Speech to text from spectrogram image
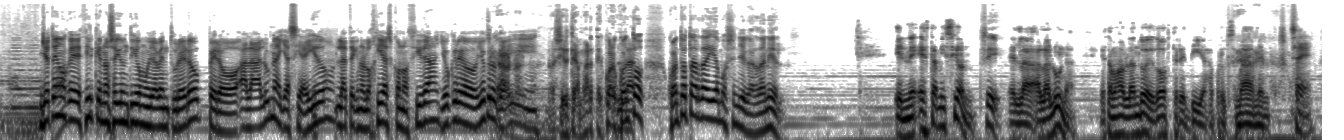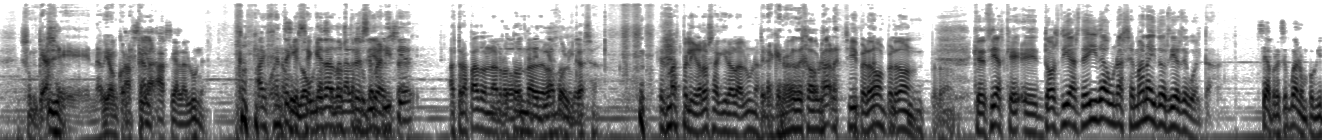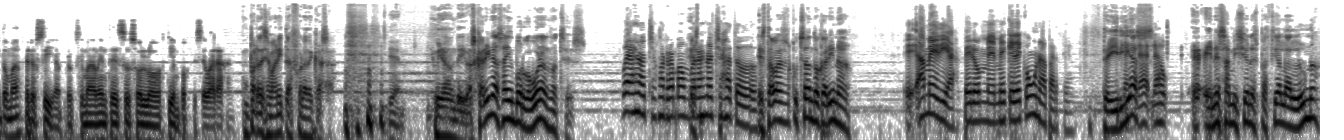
Yo tengo que decir que no soy un tío muy aventurero, pero a la Luna ya se ha ido, la tecnología es conocida. Yo creo, yo creo que ahí. No, es irte a Marte. ¿Cuánto, ¿Cuánto tardaríamos en llegar, Daniel? En esta misión, sí. En la, a la Luna. Estamos hablando de dos, tres días aproximadamente. Sí. Es un viaje en avión con hacia, hacia la Luna. Hay gente que se queda dos, tres días. atrapado en la rotonda debajo de mi casa. Es más peligrosa que ir a la luna. Espera, que no me has dejado hablar. Sí, perdón, perdón. perdón. Que decías que eh, dos días de ida, una semana y dos días de vuelta. Sí, bueno, un poquito más, pero sí, aproximadamente esos son los tiempos que se barajan. Un par de semanitas fuera de casa. Bien. Y mira dónde ibas. Karina Sainborgo, buenas noches. Buenas noches, Juan Ramón. Buenas noches a todos. ¿Estabas escuchando, Karina? Eh, a media, pero me, me, quedé con una parte. ¿Te irías la, la, en esa misión espacial a la Luna?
